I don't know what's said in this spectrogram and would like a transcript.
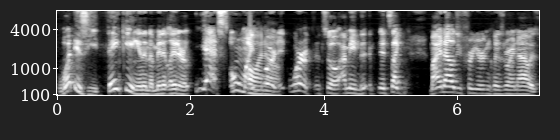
"What is he thinking?" And then a minute later, yes, oh my Oh, word, it worked. And so I mean, it's like my analogy for Jurgen Klinsmann right now is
